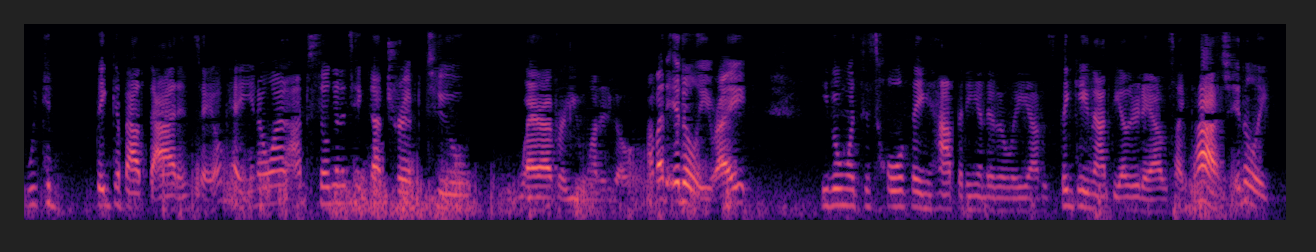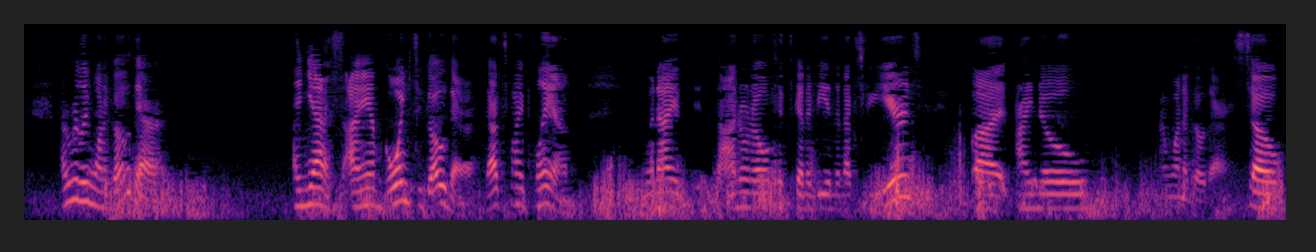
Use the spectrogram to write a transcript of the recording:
we could think about that and say, okay, you know what? I'm still going to take that trip to wherever you wanted to go. How about Italy, right? Even with this whole thing happening in Italy, I was thinking that the other day. I was like, gosh, Italy, I really want to go there. And yes, I am going to go there. That's my plan when I, I don't know if it's going to be in the next few years, but I know I want to go there. So,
